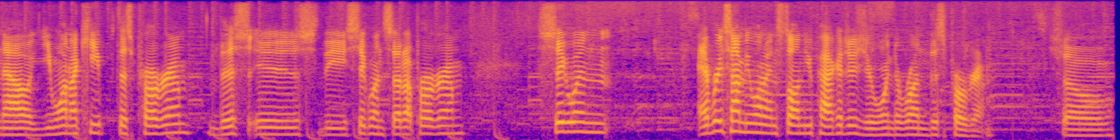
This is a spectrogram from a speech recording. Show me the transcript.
Now, you want to keep this program. This is the Cygwin setup program. Cygwin, every time you want to install new packages, you're going to run this program. So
